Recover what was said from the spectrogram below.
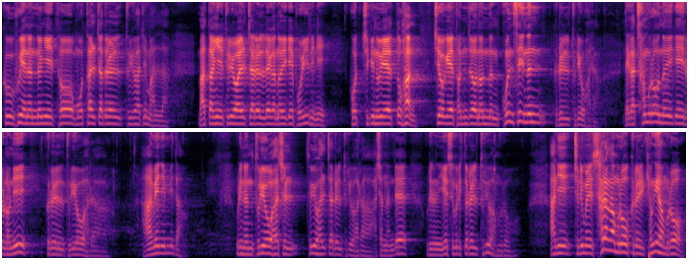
그 후에는 능히 더 못할 자들을 두려워하지 말라. 마땅히 두려워할 자를 내가 너에게 보이리니 곧 죽인 후에 또한 지옥에 던져 넣는 권세 있는 그를 두려워하라. 내가 참으로 너에게 이르노니 그를 두려워하라. 아멘입니다. 우리는 두려워하실 두려워할 자를 두려워하라 하셨는데 우리는 예수 그리스도를 두려워함으로 아니 주님을 사랑함으로 그를 경외함으로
